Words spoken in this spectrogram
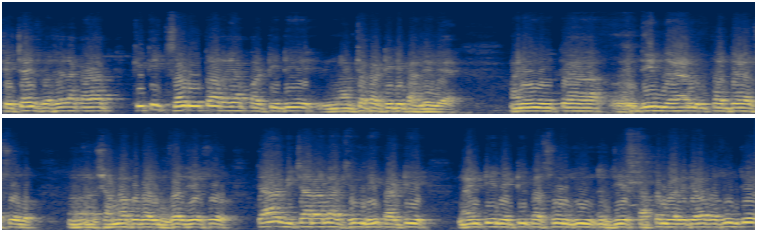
छेचाळीस वर्षाच्या काळात किती चढ उतार या पार्टीने आमच्या पार्टीने पाहिलेले आहे. आणि त्या दीनदयाल उपाध्याय असो श्यामाकुपाल मुखर्जी असो त्या विचाराला घेऊन ही पार्टी नाईन्टीन एटी पासून जी स्थापन झाली तेव्हापासून जे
